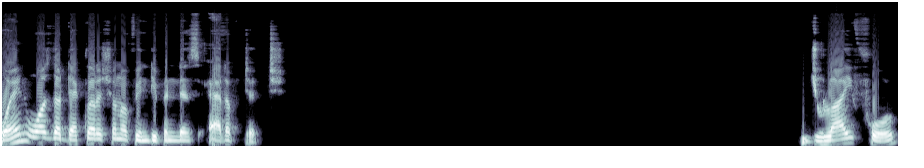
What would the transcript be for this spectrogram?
When was the Declaration of Independence adopted? July 4,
